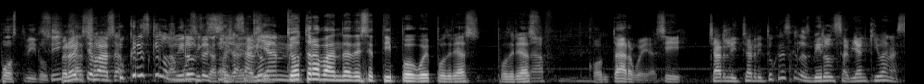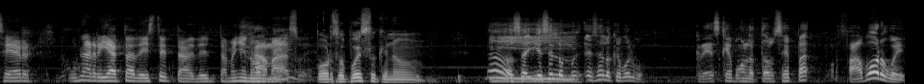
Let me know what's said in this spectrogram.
post-Beatles. Sí. Pero ahí te va. o sea, ¿Tú crees que los Beatles música sí se- ¿qué- sabían... ¿Qué otra banda de ese tipo, güey, podrías, podrías contar, güey? Así. Charlie, Charlie, ¿tú crees que los Beatles sabían que iban a ser una riata de este ta- de tamaño enorme? Jamás, güey. Por supuesto que no. No, o sea, y eso es, lo, Y- eso es a lo que vuelvo. ¿Crees que Molotov sepa? Por favor, güey.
